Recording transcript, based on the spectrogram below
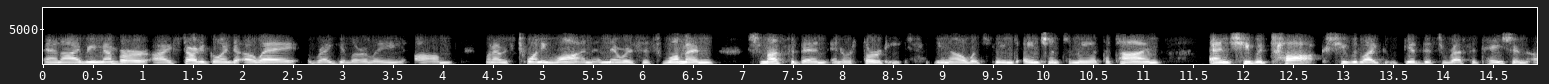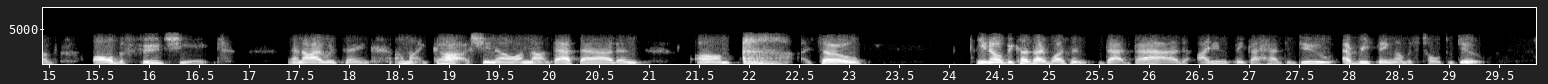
And I remember I started going to OA regularly um, when I was 21, and there was this woman, she must have been in her 30s, you know, which seemed ancient to me at the time. And she would talk. She would like give this recitation of all the food she ate. And I would think, oh my gosh, you know, I'm not that bad. And um, so, you know, because I wasn't that bad, I didn't think I had to do everything I was told to do.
